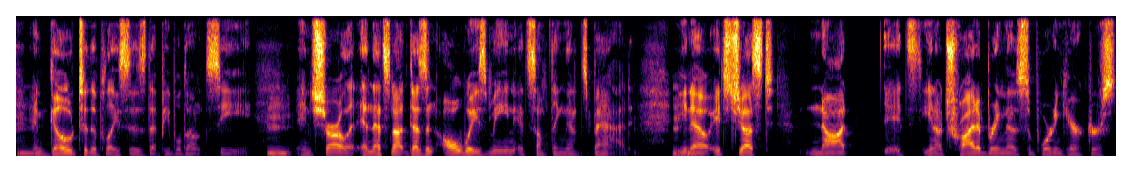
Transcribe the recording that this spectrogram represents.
and go to the places that people don't see Mm. in Charlotte. And that's not doesn't always mean it's something that's bad. You know it's just not it's you know try to bring those supporting characters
